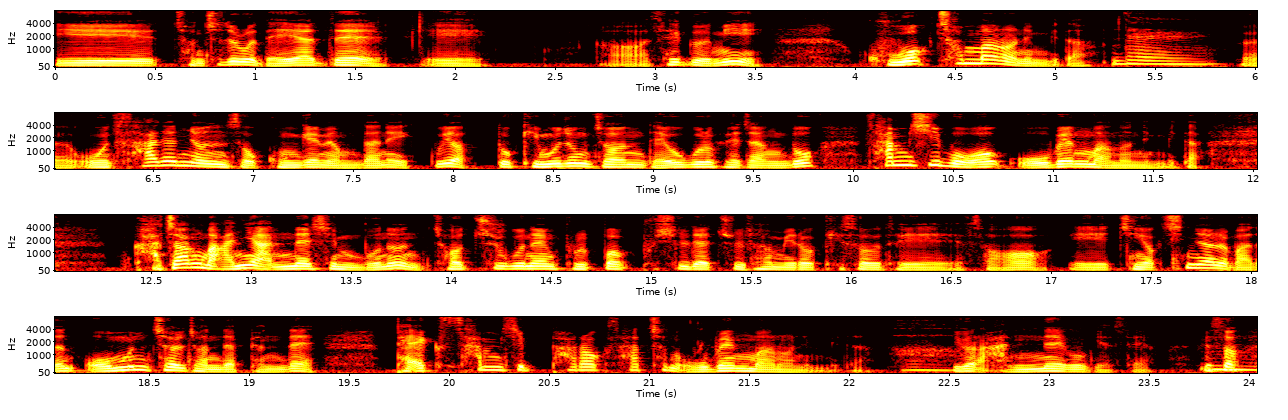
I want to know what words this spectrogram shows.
이 전체적으로 내야 될 이, 어, 세금이 9억 1천만 원입니다. 네. 그, 올 4년 연속 공개 명단에 있고요. 또 김우중 전 대우그룹 회장도 35억 500만 원입니다. 가장 많이 안 내신 분은 저축은행 불법 부실대출 혐의로 기소돼서 이 징역 7년을 받은 오문철 전 대표인데 138억 4,500만 원입니다. 이걸 안 내고 계세요. 그래서 음.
